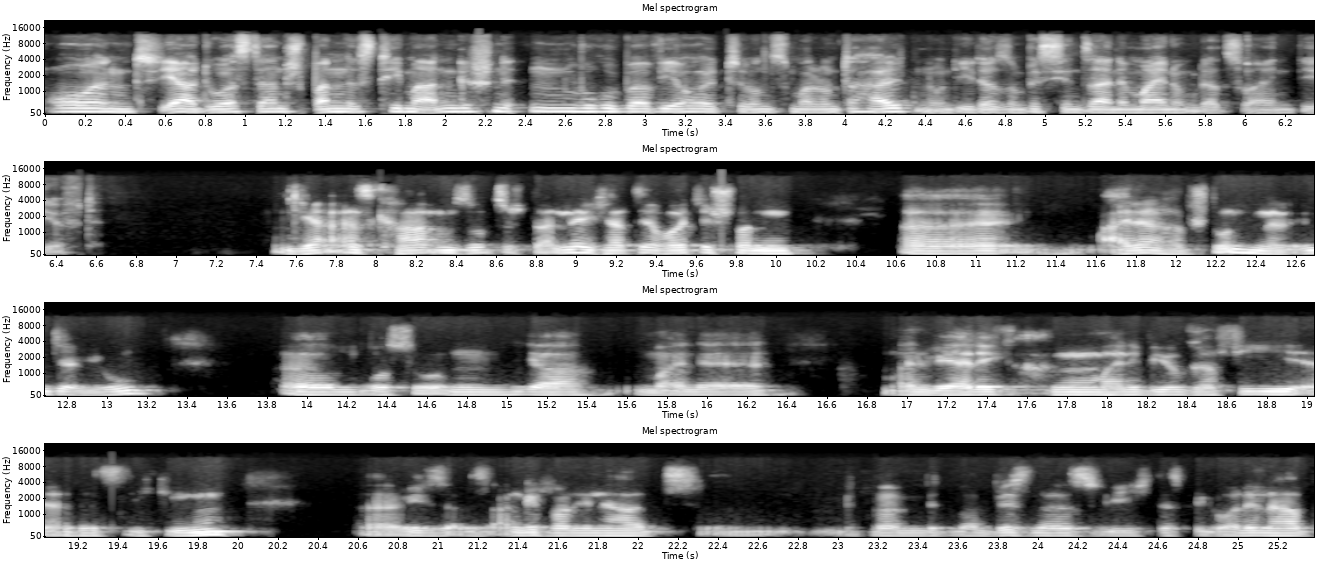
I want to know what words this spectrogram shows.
Und ja, du hast da ein spannendes Thema angeschnitten, worüber wir heute uns mal unterhalten und jeder so ein bisschen seine Meinung dazu einwirft. Ja, es kam so zustande. Ich hatte heute schon äh, eineinhalb Stunden ein Interview, äh, wo es um ja, meine, mein Werdegang, meine Biografie äh, letztlich ging, äh, wie das alles angefangen hat mit meinem, mit meinem Business, wie ich das begonnen habe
